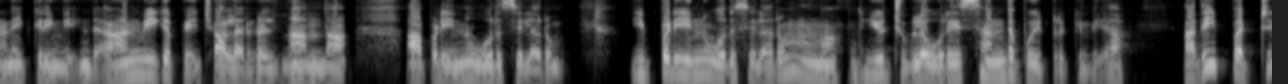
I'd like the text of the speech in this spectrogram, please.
நினைக்கிறீங்க? இந்த ஆன்மீக பேச்சாளர்கள் நான் தான் அப்படின்னு ஒரு சிலரும் இப்படின்னு ஒரு சிலரும் யூடியூப்பில் ஒரே சண்டை போயிட்டுருக்கு இல்லையா? அதை பற்றி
